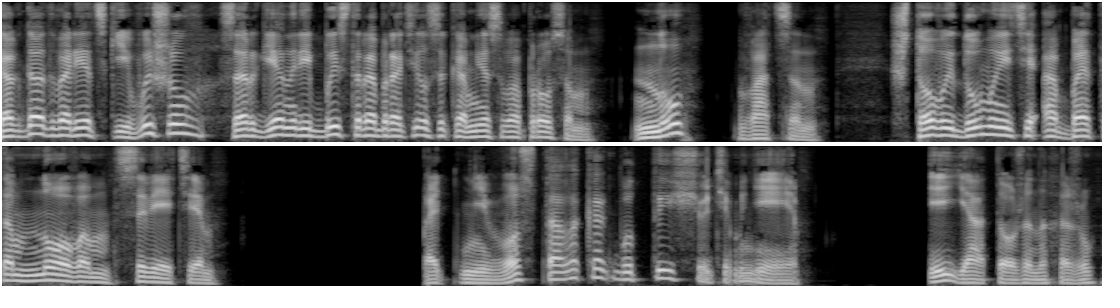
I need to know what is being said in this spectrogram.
Когда дворецкий вышел, сэр Генри быстро обратился ко мне с вопросом. «Ну, Ватсон, что вы думаете об этом новом свете?» Под него стало как будто еще темнее. И я тоже нахожу.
